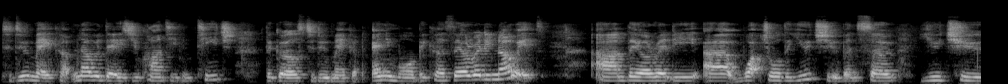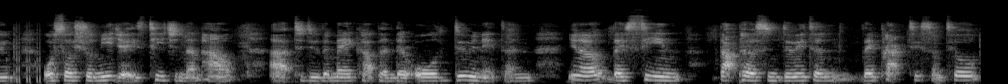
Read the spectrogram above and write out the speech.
to do makeup. Nowadays, you can't even teach the girls to do makeup anymore because they already know it. Um, they already uh, watch all the YouTube, and so YouTube or social media is teaching them how uh, to do the makeup, and they're all doing it. And you know, they've seen that person do it, and they practice until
